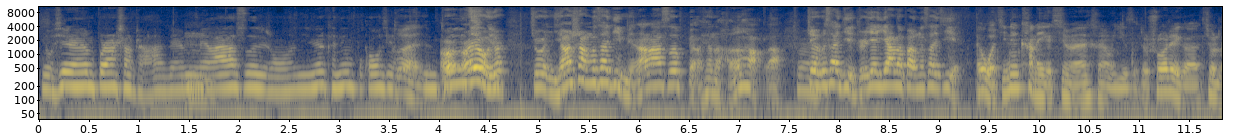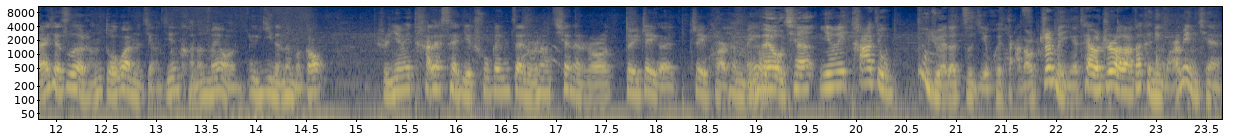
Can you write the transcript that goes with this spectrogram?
有些人不让上场，别人米拉拉斯这种，你人肯定不高兴。对，而而且我觉得，就是你像上个赛季米拉拉斯表现的很好了，这个赛季直接压了半个赛季。哎，我今天看了一个新闻，很有意思，就说这个，就莱切斯特城夺冠的奖金可能没有预计的那么高，是因为他在赛季初跟赞助商签的时候，对这个这块儿他没有，没有签，因为他就不觉得自己会打到这么一个，他要知道到他肯定玩命签，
